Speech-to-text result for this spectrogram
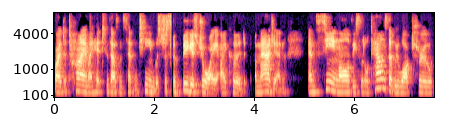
by the time I hit 2017 was just the biggest joy I could imagine. And seeing all of these little towns that we walked through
